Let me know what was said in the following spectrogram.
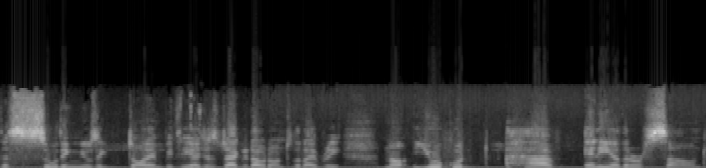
The soothing music.mp3 I just dragged it out onto the library. Now you could have any other sound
